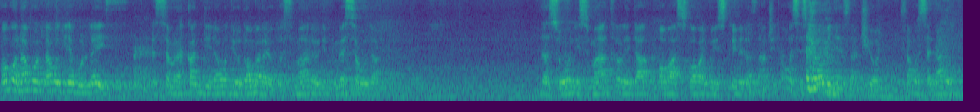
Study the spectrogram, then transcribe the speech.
ovo navod, navodi Ebu Lejs, Samrakandi navodi od Omara i od Osmana i od Ibn Mesauda, da su oni smatrali da ova slova imaju skrivena znači. Ovo se spominje, znači, o njim, samo se navodi.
